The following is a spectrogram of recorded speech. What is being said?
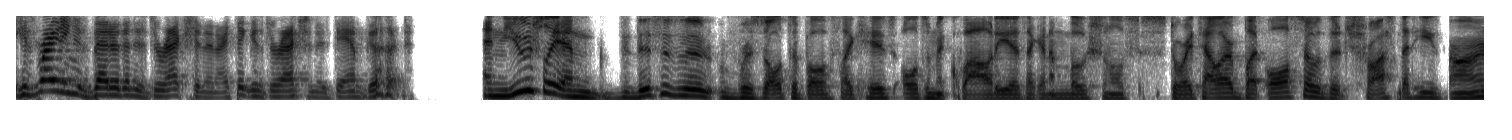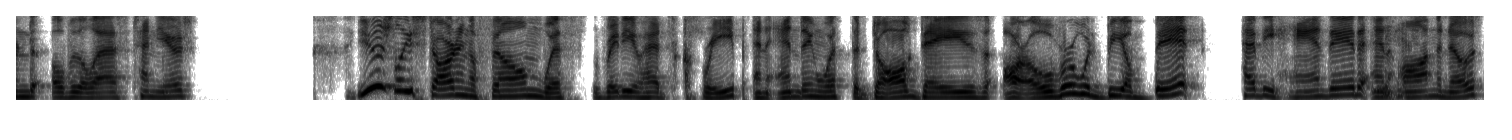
his writing is better than his direction. And I think his direction is damn good. And usually, and this is a result of both like his ultimate quality as like an emotional storyteller, but also the trust that he's earned over the last 10 years. Usually, starting a film with Radiohead's Creep and ending with The Dog Days Are Over would be a bit heavy handed and Yeah. on the nose.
